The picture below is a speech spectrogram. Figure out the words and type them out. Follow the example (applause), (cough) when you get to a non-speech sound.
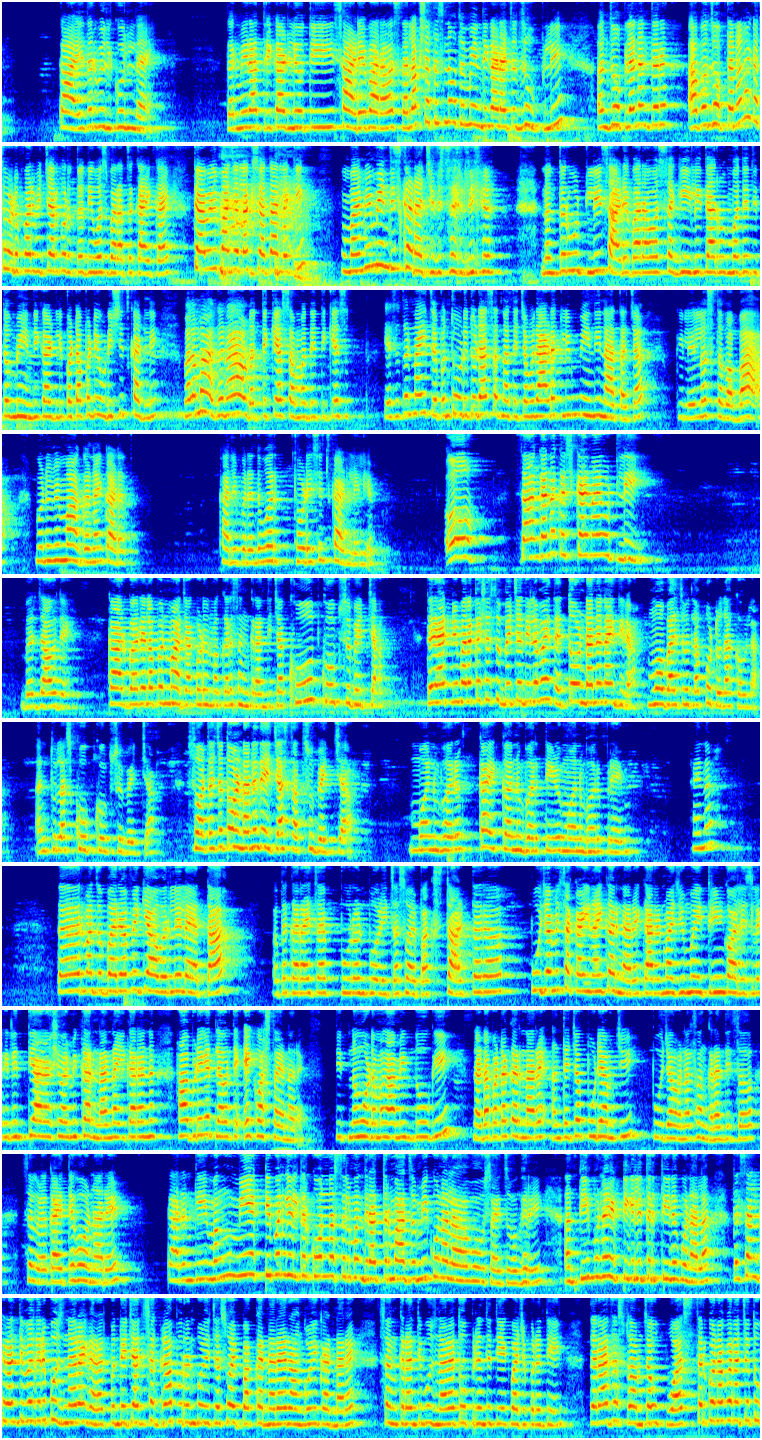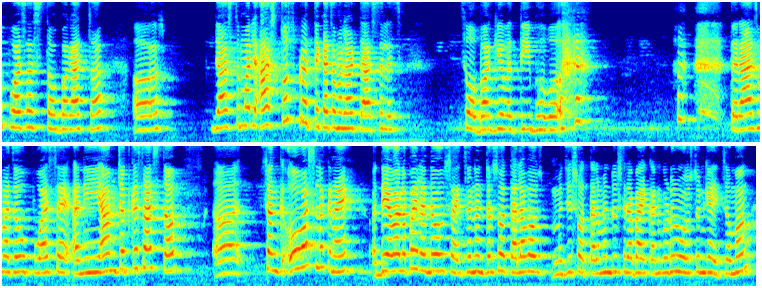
काळी तर बिलकुल नाही. तर मी रात्री काढली होती साडेबारा वाजता. लक्षातच नव्हतं मेहंदी काढायचं. झोपली. आणि झोपल्यानंतर आपण झोपताना नाही का थोडंफार विचार करतो दिवसभराचं काय काय? त्यावेळी माझ्या लक्षात आलं की मग मी मेहंदीच काढायची विसरली. नंतर उठली साडेबारा वाजता गेली त्या रूममध्ये तिथं मेहंदी काढली पटापट एवढीशीच काढली. मला मागं नाही आवडत ते केसामध्ये ती केस केस तर नाहीच आहे पण थोडी थोडी असतात ना त्याच्यामध्ये अडकली मेहंदी ना आताच्या. किलेलं असतं बाबा म्हणून मी मागं नाही काढत. खालीपर्यंत वर थोडीशीच काढलेली आहे. ओ सांगा ना कशी काय नाही उठली? बरं जाऊ दे. कारभाराला पण माझ्याकडून मकर संक्रांतीच्या खूप खूप शुभेच्छा. तर ह्यांनी मला कशा शुभेच्छा दिल्या माहीत आहे? तोंडानं नाही दिला. मोबाईलमधला फोटो दाखवला. आणि तुलाच खूप खूप शुभेच्छा. स्वतःच्या तोंडाने द्यायच्या असतात शुभेच्छा. मनभर काय कणभर तीळ मनभर प्रेम. है ना? तर माझं बऱ्यापैकी आवरलेलं आहे आता. आता करायचा आहे पुरणपोळीचा स्वयंपाक स्टार्ट तर पूजा मी सकाळी नाही करणार आहे कारण माझी मैत्रीण कॉलेजला गेली त्याशिवाय मी करणार नाही कारण हाबडे घेतल्यावर ते एक वाजता येणार आहे. तिथनं मोठं मग आम्ही दोघी नडापटा करणार आहे आणि त्याच्या पुढे आमची पूजा होणार संक्रांतीचं सगळं काय ते होणार आहे. कारण की मग मी एकटी पण गेली तर कोण नसेल मंदिरात तर माझं मी कोणाला वसायचं वगैरे? आणि ती पुन्हा एकटी गेली तर तिनं कोणाला? तर संक्रांती वगैरे पूजणार आहे घरात पण त्याच्या आधी सगळा पुरणपोळीचा स्वयंपाक करणार आहे रांगोळी काढणार आहे. संक्रांती पूजणार आहे तोपर्यंत ती एक वाजेपर्यंत येईल. तर आज असतो आमचा उपवास. तर कोणाकोणाच्यात उपवास असतो बघा आजचा? जास्त मला असतोच प्रत्येकाचा मला वाटतं असेलच. सौभाग्यवती भव. (laughs) तर आज माझा उपवास आहे. आणि आमच्यात कसं असतं संक ओवासलं का नाही? देवाला पहिल्यांदा ओसायचं नंतर स्वतःला वस म्हणजे स्वतःला म्हणजे दुसऱ्या बायकांकडून ओसून घ्यायचं मग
